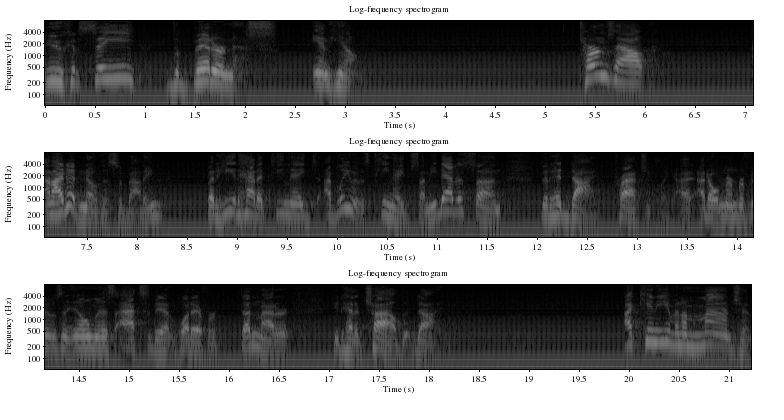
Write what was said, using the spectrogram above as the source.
You could see the bitterness in him. Turns out, and I didn't know this about him, but he had had a teenage, I believe it was teenage son. He'd had a son that had died tragically. I, I don't remember if it was an illness, accident, whatever. Doesn't matter. He'd had a child that died. I can't even imagine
